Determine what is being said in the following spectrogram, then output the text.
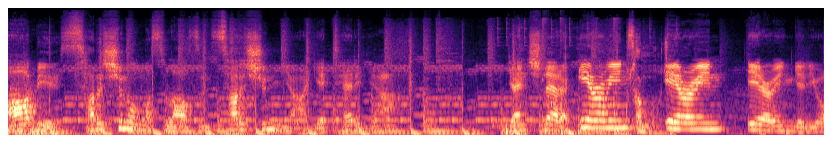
Abi sarışın olması lazım. Sarışın ya. Yeter ya. Gençler Irvin, Usanma hocam. Irvin, Irvin geliyor.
